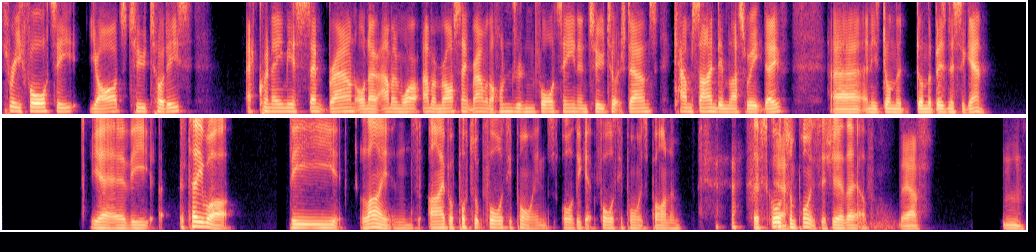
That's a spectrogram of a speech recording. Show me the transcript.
340 yards, two tuddies. Equanimeous St. Brown, or no, Amon, Amon Ra St. Brown with 114 and two touchdowns. Cam signed him last week, Dave, uh, and he's done the done the business again. yeah, the I tell you what, the Lions either put up 40 points or they get 40 points upon them. They've scored Yeah. some points this year. They have. They have. Mm.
